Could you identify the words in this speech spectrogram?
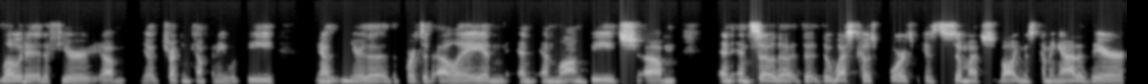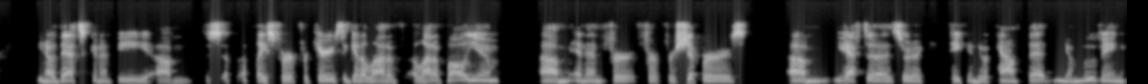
loaded if you're, um, you know, trucking company would be, you know, near the, the ports of LA and, and, and Long Beach. Um, and, and so the, the, the, West Coast ports, because so much volume is coming out of there, you know, that's going to be, um, just a, a, place for, for carriers to get a lot of, a lot of volume. Um, and then for, for, for shippers, um, you have to sort of take into account that, you know, moving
